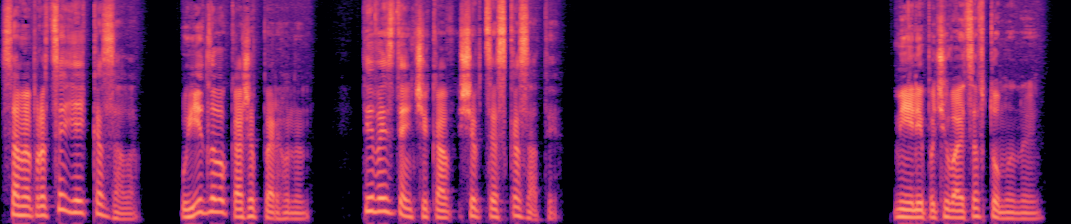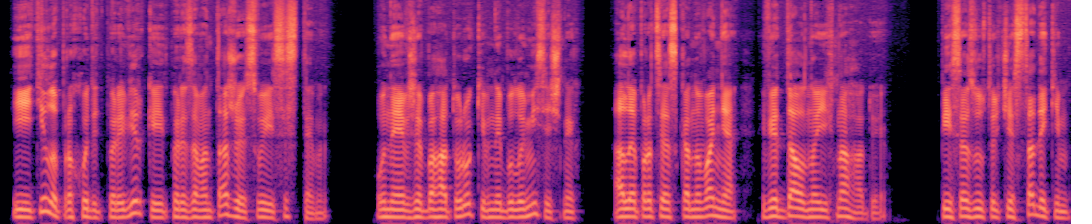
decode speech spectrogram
саме про це я й казала, уїдливо каже Пергонен. Ти весь день чекав, щоб це сказати. Мілі почувається втомленою. Її тіло проходить перевірки і перезавантажує свої системи. У неї вже багато років не було місячних, але процес сканування віддалено їх нагадує. Після зустрічі з садиком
